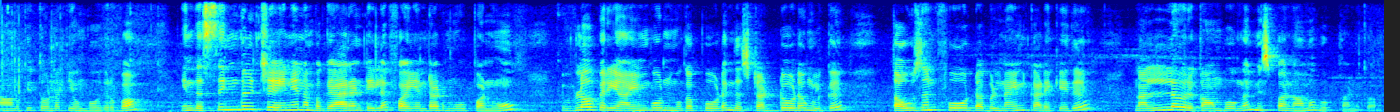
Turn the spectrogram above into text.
நானூற்றி தொண்ணூற்றி ஒம்பது ரூபா இந்த சிங்கிள் செயினே நம்ம கேரண்டியில் ஃபைவ் ஹண்ட்ரட் மூவ் பண்ணுவோம். இவ்வளோ பெரிய ஐம்பொன் முகப்போடு இந்த ஸ்டட்டோடு உங்களுக்கு தௌசண்ட் ஃபோர் டபுள் நைன் கிடைக்கிது. நல்ல ஒரு காம்போங்க மிஸ் பண்ணாமல் புக் பண்ணிக்கோங்க.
